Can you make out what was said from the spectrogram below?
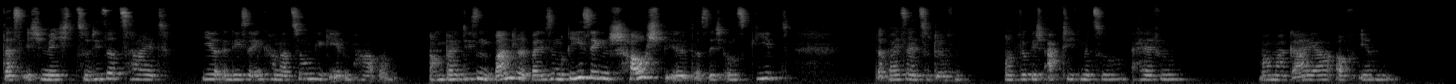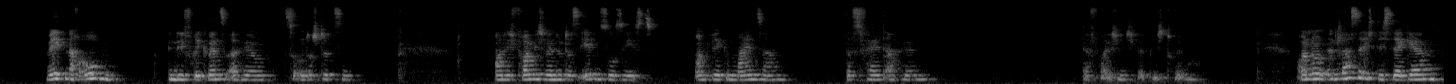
dass ich mich zu dieser Zeit hier in diese Inkarnation gegeben habe. Und bei diesem Wandel, bei diesem riesigen Schauspiel, das sich uns gibt, dabei sein zu dürfen und wirklich aktiv mitzuhelfen, Mama Gaia auf ihrem Weg nach oben in die Frequenzerhöhung zu unterstützen. Und ich freue mich, wenn du das ebenso siehst und wir gemeinsam das Feld erhöhen. Da freue ich mich wirklich drüber. Und nun entlasse ich dich sehr gern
